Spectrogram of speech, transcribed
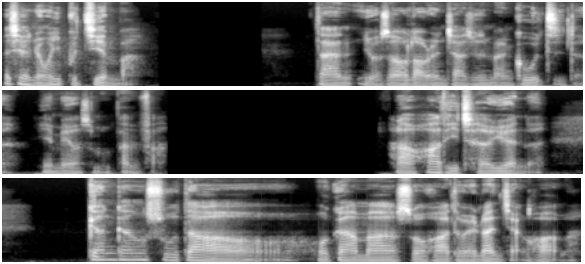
而且很容易不见吧。但有时候老人家就是蛮固执的，也没有什么办法。好了，话题扯远了。刚刚说到我跟阿妈说话都会乱讲话嘛。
